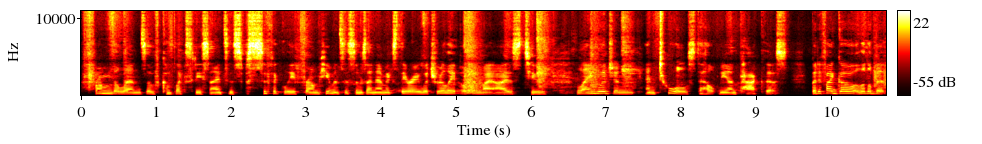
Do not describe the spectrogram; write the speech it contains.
from the lens of complexity sciences, specifically from human systems dynamics theory, which really opened my eyes to language and, and tools to help me unpack this. But if I go a little bit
